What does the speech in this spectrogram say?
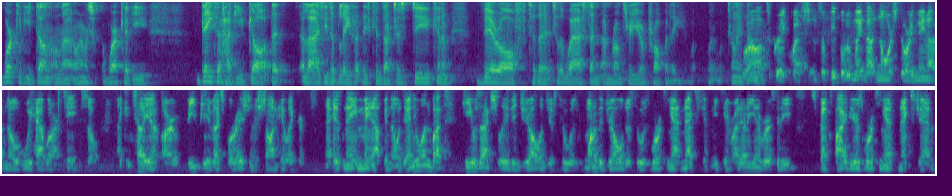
work have you done on that, or how much work have you? data have you got that allows you to believe that these conductors do kind of veer off to the to the west and, and run through your property? What, what, tell me. Well, that's a great question. So people who might not know our story may not know who we have on our team. So I can tell you our VP of exploration is Sean Hillacre. Now his name may not be known to anyone, but he was actually the geologist who was one of the geologists who was working at NextGen. He came right out of university, spent five years working at NextGen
